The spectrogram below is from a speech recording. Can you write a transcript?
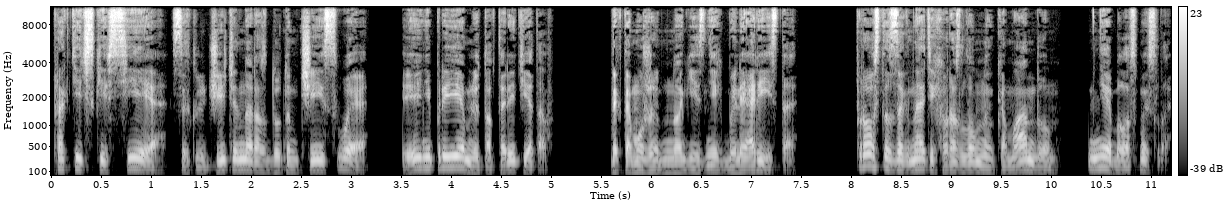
практически все с исключительно раздутым ЧСВ и не приемлют авторитетов. Да к тому же многие из них были ариста. Просто загнать их в разломную команду не было смысла.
